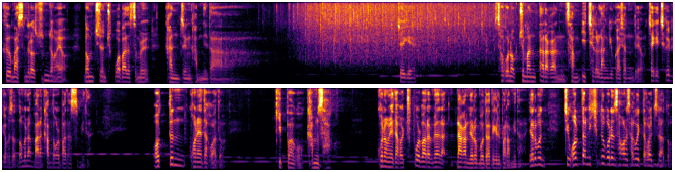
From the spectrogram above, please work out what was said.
그 말씀대로 순종하여 넘치는 축복을 받았음을 간증합니다. 저에게 서건옥 주만 따라간 삶 이 책을 남기고 가셨는데요. 제게 책을 읽으면서 너무나 많은 감동을 받았습니다. 어떤 고난에 다가 와도 기뻐하고 감사하고 고난에 다가올 축복을 바라며 나- 나가는 여러분 모두가 되길 바랍니다. 여러분 지금 어떤 힘들고 어려운 상황을 살고 있다고 할지라도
